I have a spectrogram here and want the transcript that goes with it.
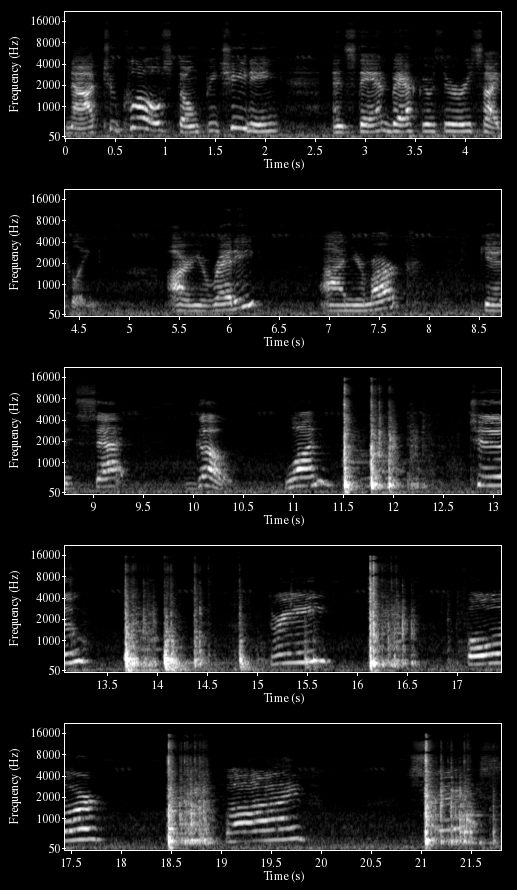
Not too close, don't be cheating. and stand back with your recycling. Are you ready? On your mark, get set, go. One, two, three, four, five, six,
